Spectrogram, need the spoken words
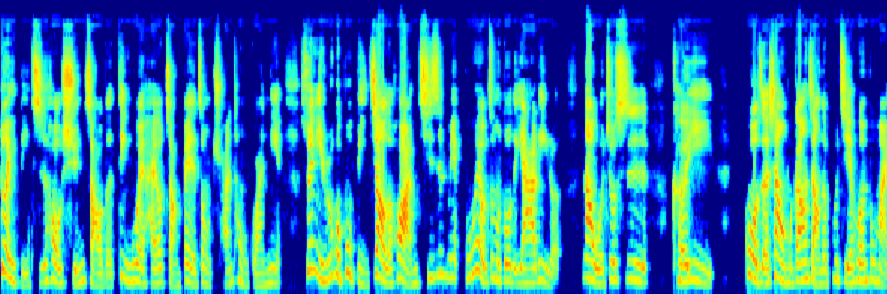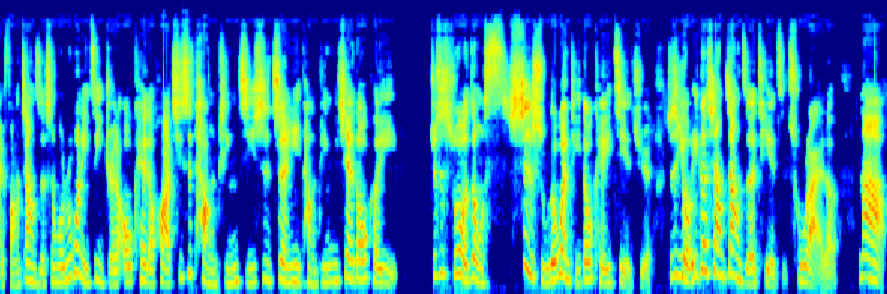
对比之后寻找的定位，还有长辈的这种传统观念。所以你如果不比较的话，你其实没不会有这么多的压力了。那我就是可以过着像我们刚刚讲的不结婚不买房这样子的生活。如果你自己觉得 OK 的话，其实躺平即是正义，躺平一切都可以，就是所有这种世俗的问题都可以解决。就是有一个像这样子的帖子出来了，那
